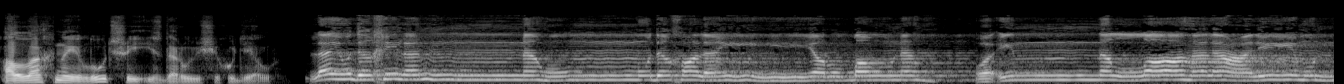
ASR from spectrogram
Аллах наилучший из дарующих удел. ليدخلنهم مدخلا يرضونه وإن الله لعليم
